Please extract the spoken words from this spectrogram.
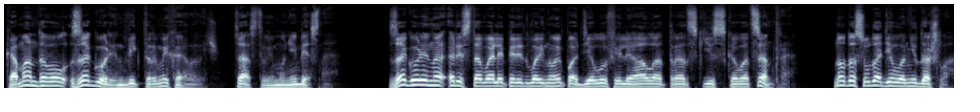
командовал Загорин Виктор Михайлович, царство ему небесное. Загорина арестовали перед войной по делу филиала Троцкистского центра но до суда дело не дошло.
